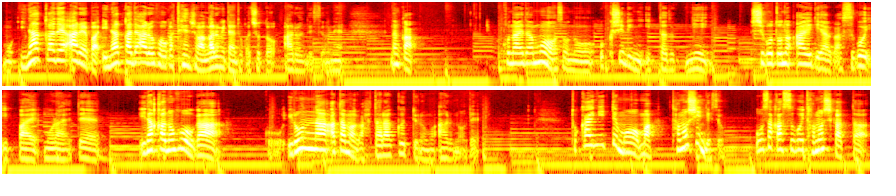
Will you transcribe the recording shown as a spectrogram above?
もう田舎であれば田舎である方がテンション上がるみたいなところちょっとあるんですよね。なんかこの間もその奥尻に行った時に仕事のアイディアがすごいいっぱいもらえて田舎の方がこういろんな頭が働くっていうのもあるので都会に行っても、まあ、楽しいんですよ。大阪すごい楽しかった。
